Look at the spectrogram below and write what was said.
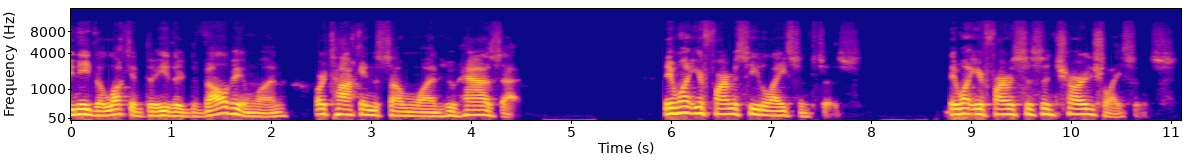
you need to look into either developing one or talking to someone who has that. They want your pharmacy licenses. They want your pharmacist in charge license.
